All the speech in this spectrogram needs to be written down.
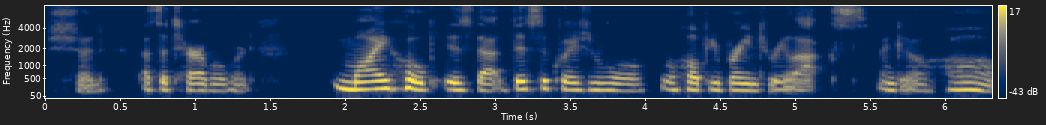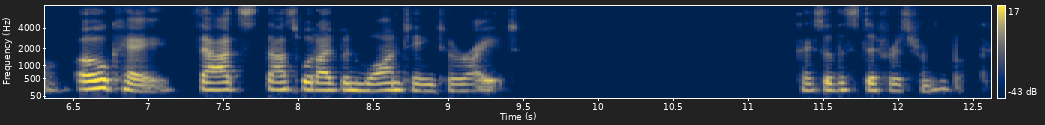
should that's a terrible word. My hope is that this equation will will help your brain to relax and go oh okay that's that's what i've been wanting to write. Okay so this differs from the book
